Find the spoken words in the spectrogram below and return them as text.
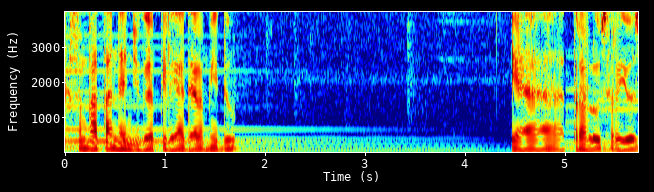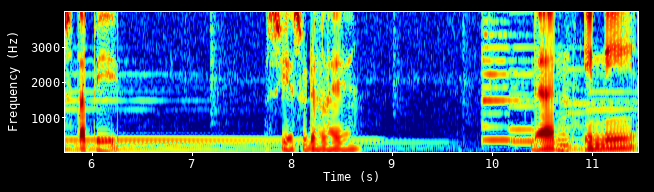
kesempatan dan juga pilihan dalam hidup. Ya terlalu serius tapi ya sudah lah ya. Dan ini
